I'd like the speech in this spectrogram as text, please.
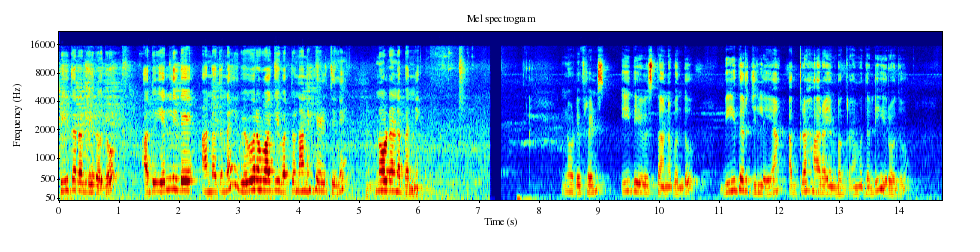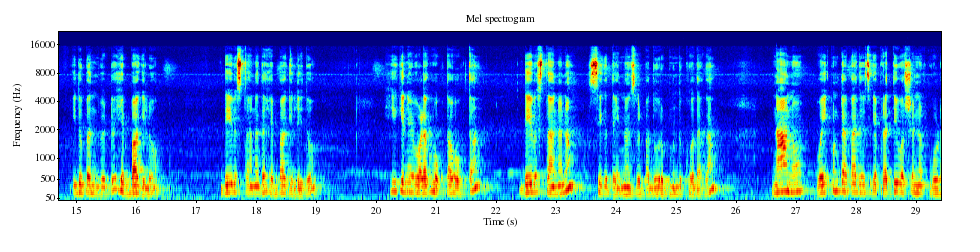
ಬೀದರಲ್ಲಿರೋದು. ಅದು ಎಲ್ಲಿದೆ ಅನ್ನೋದನ್ನು ವಿವರವಾಗಿ ಇವತ್ತು ನಾನು ಹೇಳ್ತೀನಿ. ನೋಡೋಣ ಬನ್ನಿ. ನೋಡಿ ಫ್ರೆಂಡ್ಸ್, ಈ ದೇವಸ್ಥಾನ ಬಂದು ಬೀದರ್ ಜಿಲ್ಲೆಯ ಅಗ್ರಹಾರ ಎಂಬ ಗ್ರಾಮದಲ್ಲಿ ಇರೋದು. ಇದು ಬಂದುಬಿಟ್ಟು ಹೆಬ್ಬಾಗಿಲು. ದೇವಸ್ಥಾನದ ಹೆಬ್ಬಾಗಿಲಿದು ಹೀಗೆಯೇ ಒಳಗೆ ಹೋಗ್ತಾ ಹೋಗ್ತಾ ದೇವಸ್ಥಾನನ ಸಿಗುತ್ತೆ. ಇನ್ನೊಂದು ಸ್ವಲ್ಪ ದೂರಕ್ಕೆ ಮುಂದಕ್ಕೆ ಹೋದಾಗ. ನಾನು ವೈಕುಂಠ ಏಕಾದಶಿಗೆ ಪ್ರತಿ ವರ್ಷನೂ ಕೂಡ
